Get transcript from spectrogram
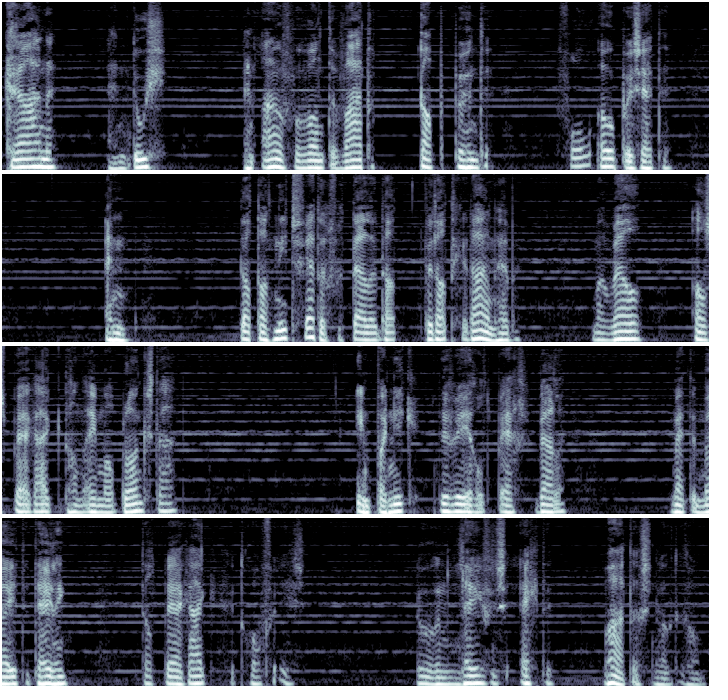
kranen en douche en aanverwante watertappunten vol openzetten. En dat dan niet verder vertellen dat we dat gedaan hebben, maar wel als Bergijk dan eenmaal blank staat, in paniek de wereldpers bellen met de mededeling dat Bergijk getroffen is door een levensechte watersnoodramp.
